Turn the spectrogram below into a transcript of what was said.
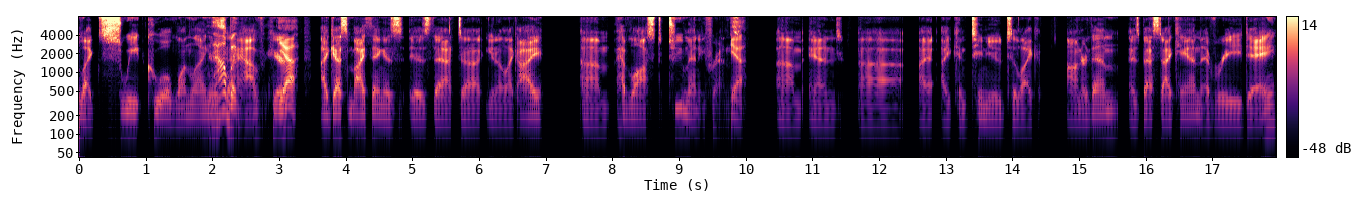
like sweet, cool one liner No, to but- have here. Yeah, I guess my thing is is that uh, you know, like I um, have lost too many friends. yeah, Um, and uh, I I continue to like honor them as best I can every day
